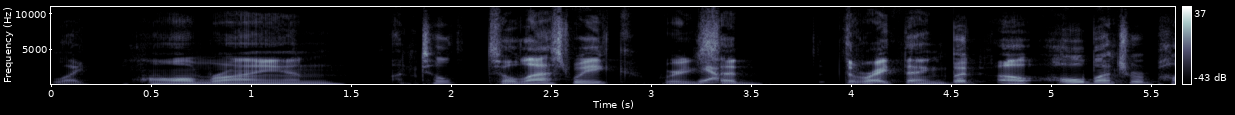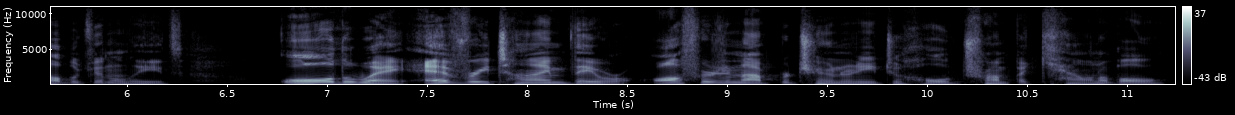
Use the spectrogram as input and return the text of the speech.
like Paul Ryan until till last week, where he Yeah. said the right thing, but a whole bunch of Republican elites, all the way, every time they were offered an opportunity to hold Trump accountable,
